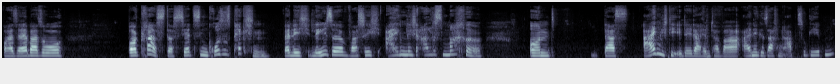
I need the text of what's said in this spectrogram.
war selber so, boah, krass, das ist jetzt ein großes Päckchen, wenn ich lese, was ich eigentlich alles mache. Und dass eigentlich die Idee dahinter war, einige Sachen abzugeben.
